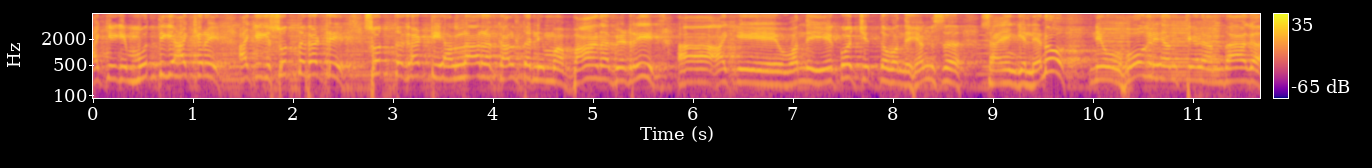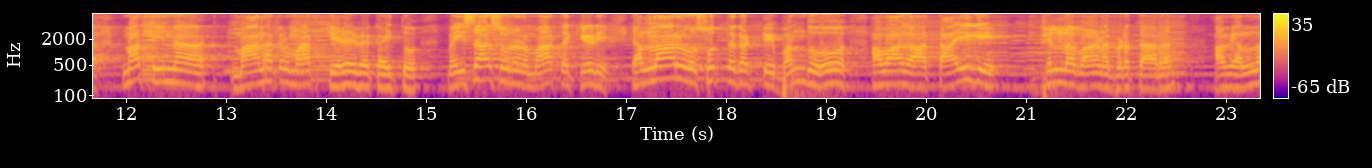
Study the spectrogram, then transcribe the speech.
ಆಕೆಗೆ ಮುತ್ತಿಗೆ ಹಾಕಿರಿ, ಆಕೆಗೆ ಸುತ್ತ ಗಟ್ಟಿ ಎಲ್ಲಾರು ಕಲ್ತ ನಿಮ್ಮ ಬಾಣ ಬಿಡ್ರಿ. ಆಕೆ ಒಂದು ಏಕೋಚಿತ್ತ, ಒಂದು ಹೆಂಗಸ ಸಾಯಂಗಿಲ್ಲೇನು, ನೀವು ಹೋಗ್ರಿ ಅಂತೇಳಿ ಅಂದಾಗ ಮತ್ತೆ ಇನ್ನು ಮಾಲಕನ ಮಾತು ಕೇಳಬೇಕಾಯಿತು. ಮೈಸಾಸುರನ ಮಾತು ಕೇಳಿ ಎಲ್ಲರೂ ಸುತ್ತಗಟ್ಟಿ ಬಂದು ಅವಾಗ ಆ ತಾಯಿಗೆ ಬಿಲ್ಲ ಬಾಣ ಬಿಡ್ತಾರ. ಅವೆಲ್ಲ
